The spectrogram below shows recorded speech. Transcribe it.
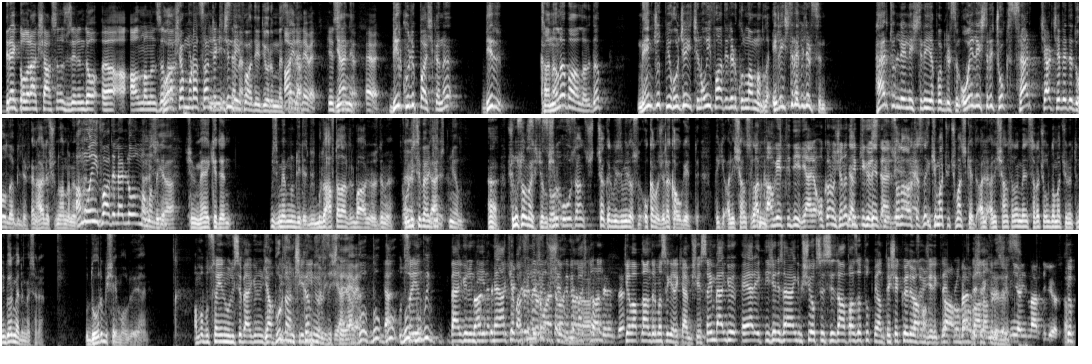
Direkt olarak şahsınız üzerinde e, almanızı Bu da akşam Murat Sancak için de istemem. ifade ediyorum mesela. Aynen evet. Kesinlikle. Yani evet. bir kulüp başkanı bir kanala bağlı da mevcut bir hoca için o ifadeleri kullanmamalı. Eleştirebilirsin. Her türlü eleştiri yapabilirsin. O eleştiri çok sert çerçevede de olabilir. Ben hala şunu anlamıyorum. Ama o ifadelerle olmamalı Şimdi- ya. Şimdi MHK'den Biz memnun değiliz. Biz burada haftalardır bağırıyoruz değil mi? Belgeyi Yani- tutmayalım. Ha, şunu sormak istiyorum. Sorun- Şimdi Oğuzhan Çakır bizim biliyorsun Okan Hoca'yla kavga etti. Peki Ali Şansalan Abi kavga etti değil. Yani Okan Hoca'nın Ya, tepki gösterdi. Sonra arkasında iki maç üç maç geldi. Ali, Ali Şansalan ben Saraçoğlu'da maç yönettiğini görmedim mesela. Bu doğru bir şey mi oluyor yani? Ama bu Sayın Hulusi Belgün'ün Ya buradan şey çıkamıyoruz ki işte ya. evet. Bu- bu- Ya bu- bu- Sayın bu bir- Belgün'ün Ben değil, MHK Başkanı, Başkanı'nın cevaplandırması gereken bir şey. Sayın Belgü eğer ekleyeceğiniz herhangi bir şey yoksa sizi daha fazla tutmayalım. Teşekkür ediyoruz Tamam, öncelikle tamam. programa Ben teşekkür ederim. yayınlar diliyorum. Çok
